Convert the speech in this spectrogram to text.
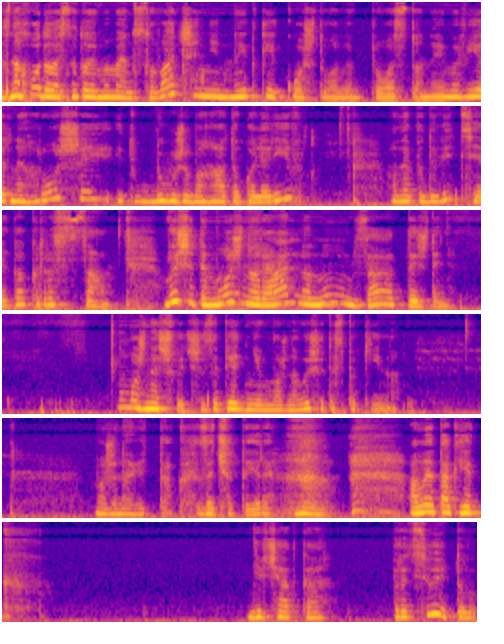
Знаходилась на той момент в Словаччині, нитки коштували просто неймовірних грошей, і тут дуже багато кольорів. Але подивіться, яка краса. Вишити можна реально ну, за тиждень. Ну, можна і швидше, за 5 днів можна вишити спокійно. Може, навіть так, за 4. Але так як дівчатка працюють, то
